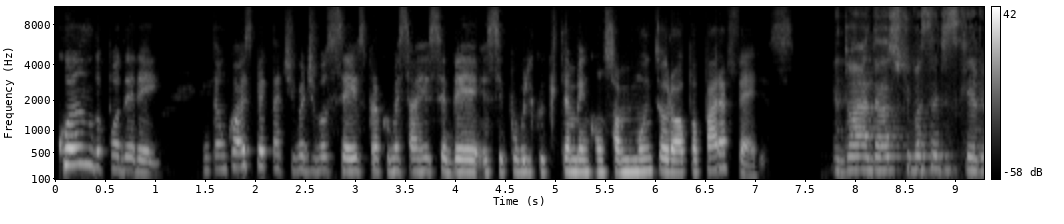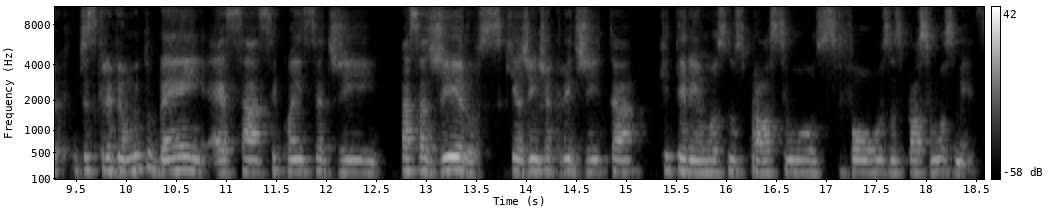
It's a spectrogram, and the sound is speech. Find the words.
quando poderei? Então, qual a expectativa de vocês para começar a receber esse público que também consome muito Europa para férias? Eduarda, acho que você descreveu muito bem essa sequência de passageiros que a gente acredita que teremos nos próximos voos, nos próximos meses.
